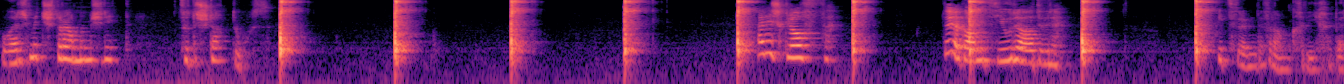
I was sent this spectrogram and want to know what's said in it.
Und er ist mit strammem Schritt zu der Stadt aus. Er ist gelaufen. Durch den ganzen Jura durch. Ins fremde Frankreich über.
